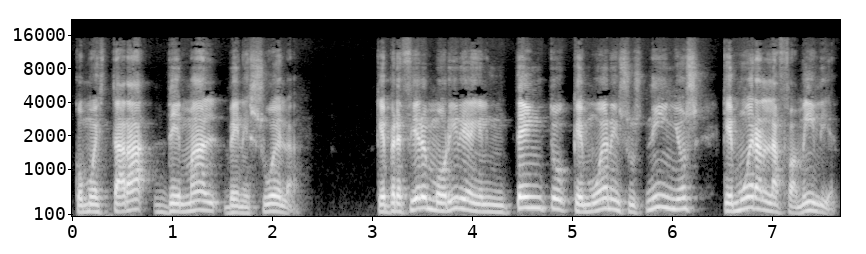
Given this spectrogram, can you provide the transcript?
como estará de mal Venezuela, que prefieren morir en el intento, que mueren sus niños, que mueran la familia.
